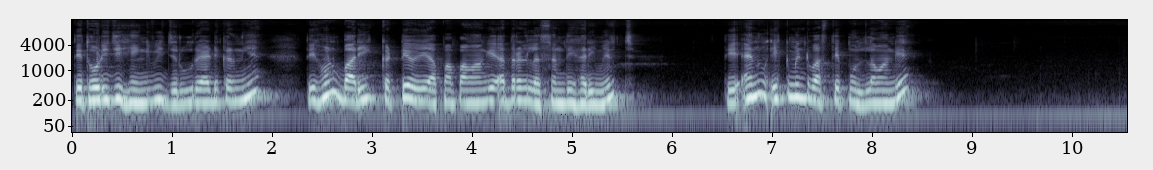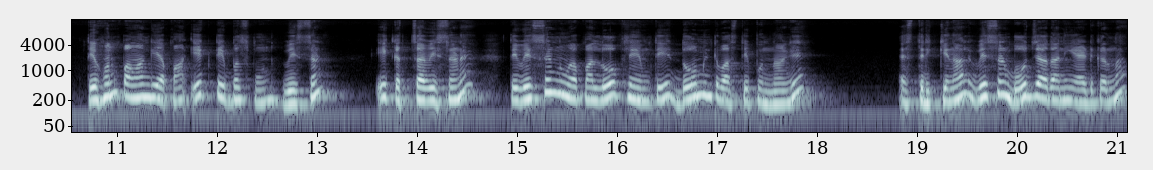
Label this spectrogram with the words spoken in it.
ਤੇ ਥੋੜੀ ਜੀ ਹਿੰਗ ਵੀ ਜ਼ਰੂਰ ਐਡ ਕਰਨੀ ਹੈ ਤੇ ਹੁਣ ਬਾਰੀਕ ਕੱਟੇ ਹੋਏ ਆਪਾਂ ਪਾਵਾਂਗੇ ਅਦਰਕ, ਲਸਣ ਦੀ ਹਰੀ ਮਿਰਚ। ਤੇ ਇਹਨੂੰ 1 ਮਿੰਟ ਵਾਸਤੇ ਭੁੰਨ ਲਵਾਂਗੇ। ਤੇ ਹੁਣ ਪਾਵਾਂਗੇ ਆਪਾਂ 1 ਟੇਬਲਸਪੂਨ ਵੇਸਣ। ਇਹ ਕੱਚਾ ਵੇਸਣ ਹੈ। ਤੇ ਵੇਸਣ ਨੂੰ ਆਪਾਂ ਲੋ ਫਲੇਮ ਤੇ 2 ਮਿੰਟ ਵਾਸਤੇ ਭੁੰਨਾਂਗੇ। ਇਸ ਤਰੀਕੇ ਨਾਲ ਵੇਸਣ ਬਹੁਤ ਜ਼ਿਆਦਾ ਨਹੀਂ ਐਡ ਕਰਨਾ।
